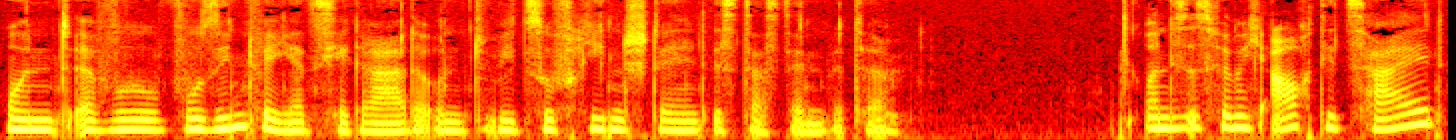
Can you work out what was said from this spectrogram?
und äh, wo, wo sind wir jetzt hier gerade und wie zufriedenstellend ist das denn bitte? Und es ist für mich auch die Zeit,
